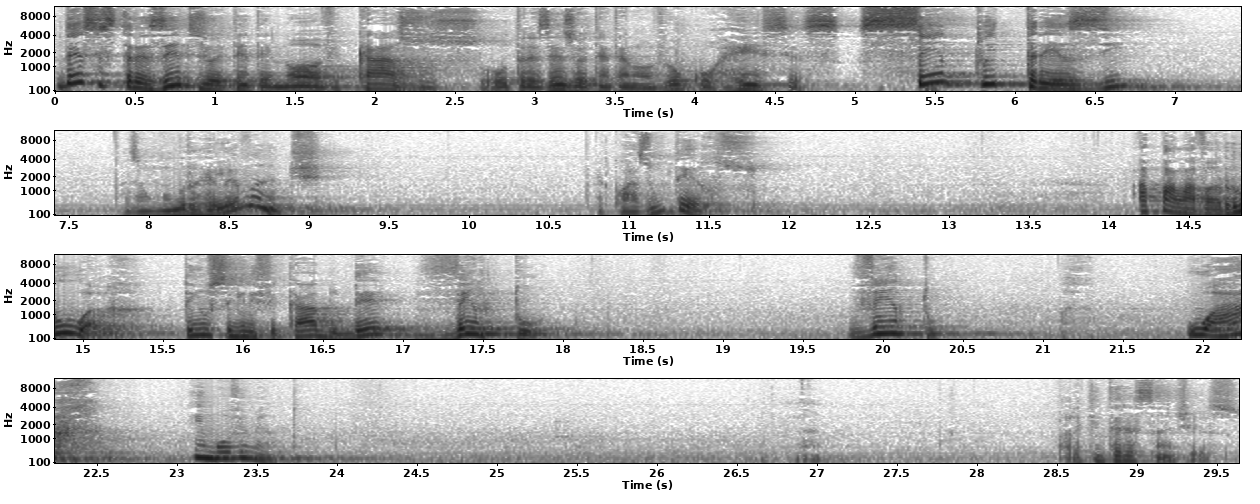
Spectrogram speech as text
Desses 389 casos, ou 389 ocorrências, 113, mas é um número relevante, quase um terço. A palavra rua tem o significado de vento. Vento. O ar em movimento. Olha que interessante isso.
